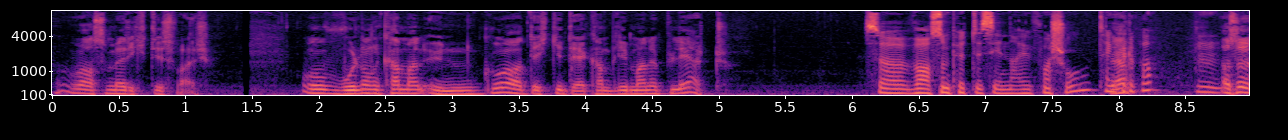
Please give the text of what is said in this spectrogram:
hva som er riktig svar? Og hvordan kan man unngå at ikke det kan bli manipulert? Så hva som puttes inn av informasjon, tenker ja. du på? Mm. Altså,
